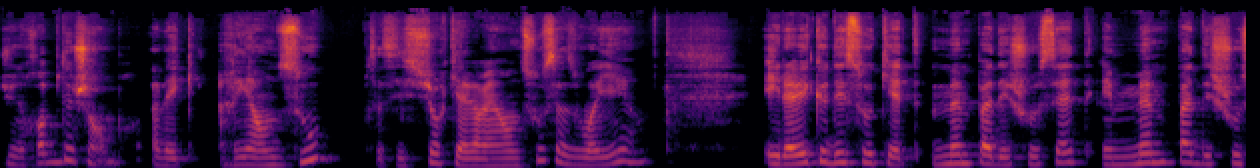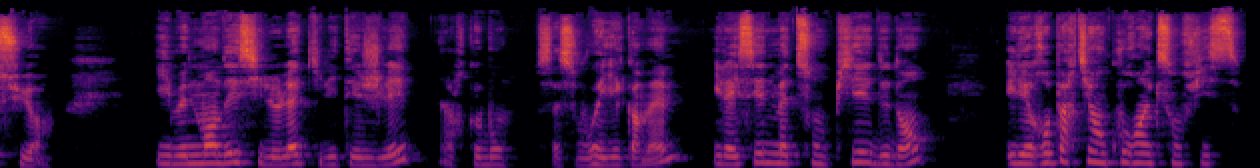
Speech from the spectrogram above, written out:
d'une robe de chambre, avec rien en dessous, ça c'est sûr qu'il y avait rien en dessous, ça se voyait. Hein. Et il avait que des soquettes, même pas des chaussettes et même pas des chaussures. Il me demandait si le lac il était gelé, alors que bon, ça se voyait quand même. Il a essayé de mettre son pied dedans, il est reparti en courant avec son fils.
